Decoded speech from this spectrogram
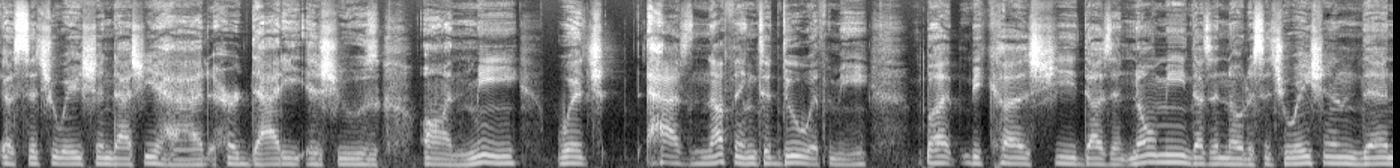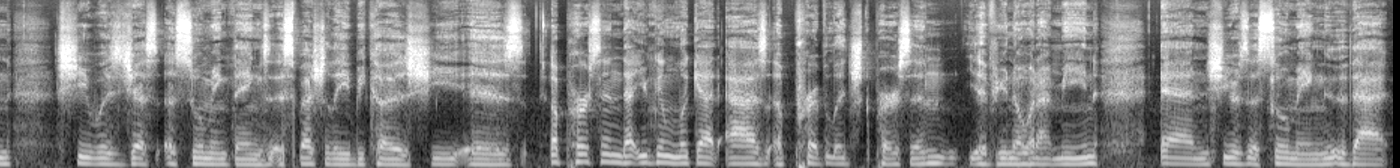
a situation that she had, her daddy issues on me, which has nothing to do with me, but because she doesn't know me, doesn't know the situation, then she was just assuming things, especially because she is a person that you can look at as a privileged person, if you know what I mean. And she was assuming that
